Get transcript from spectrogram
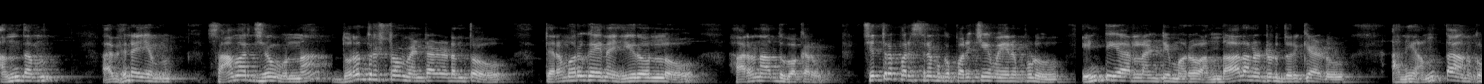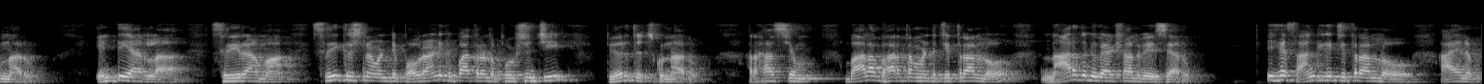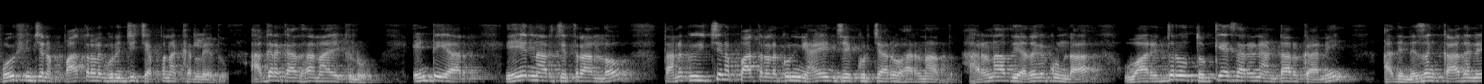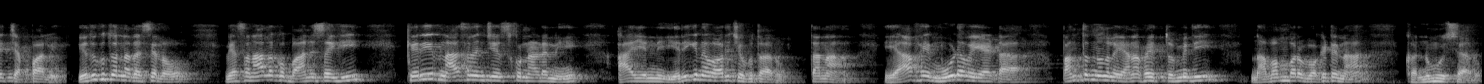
అందం అభినయం సామర్థ్యం ఉన్న దురదృష్టం వెంటాడడంతో తెరమరుగైన హీరోల్లో హరనాథ్ ఒకరు. చిత్ర పరిశ్రమకు పరిచయం అయినప్పుడు ఎన్టీఆర్ లాంటి మరో అందాల నటుడు దొరికాడు అని అంతా అనుకున్నారు. ఎన్టీఆర్ల శ్రీరామ శ్రీకృష్ణ వంటి పౌరాణిక పాత్రలు పోషించి పేరు తెచ్చుకున్నారు. రహస్యం బాలభారతం వంటి చిత్రాల్లో నారదుడి వేషాలు వేశారు. ఇక సాంఘిక చిత్రాల్లో ఆయన పోషించిన పాత్రల గురించి చెప్పనక్కర్లేదు. అగ్ర కథానాయకులు ఎన్టీఆర్ ఏఎన్ఆర్ చిత్రాల్లో తనకు ఇచ్చిన పాత్రలకు న్యాయం చేకూర్చారు హరనాథ్. హరనాథ్ ఎదగకుండా వారిద్దరూ తొక్కేశారని అంటారు కానీ అది నిజం కాదనే చెప్పాలి. ఎదుగుతున్న దశలో వ్యసనాలకు బానిసయ్యి కెరీర్ నాశనం చేసుకున్నాడని ఆయన్ని ఎరిగిన వారు చెబుతారు. తన యాభై మూడవ ఏట పంతొమ్మిది వందల ఎనభై తొమ్మిది నవంబర్ ఒకటిన కన్నుమూశారు.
